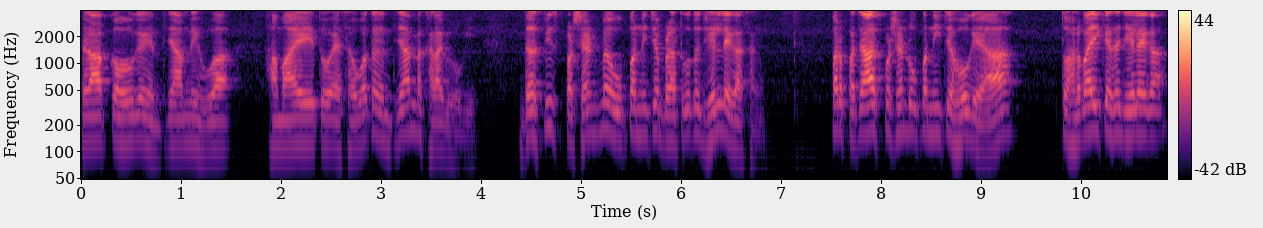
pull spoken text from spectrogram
फिर आप कहोगे इंतज़ाम नहीं हुआ। हम आए तो ऐसा हुआ तो इंतज़ाम में खराबी होगी। दस बीस परसेंट में ऊपर नीचे बढ़त को तो झेल लेगा संघ। पर पचास परसेंट ऊपर नीचे हो गया तो हलवाई कैसे झेलेगा?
